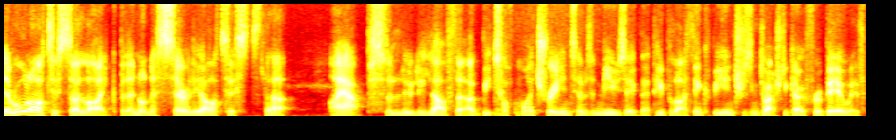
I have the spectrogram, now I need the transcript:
They're all artists I like, but they're not necessarily artists that I absolutely love. That would be top of my tree in terms of music. They're people that I think would be interesting to actually go for a beer with.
